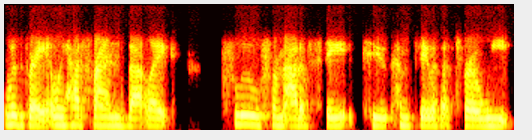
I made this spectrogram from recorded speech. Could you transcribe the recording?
was great. And we had friends that like flew from out of state to come stay with us for a week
